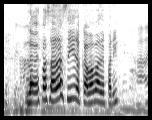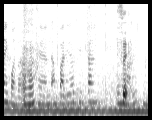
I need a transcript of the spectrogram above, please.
desesperada. La vez pasada sí, acababa de parir. Ajá, y cuando Ajá. se han, parido sí están Sí. enojadísimos.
